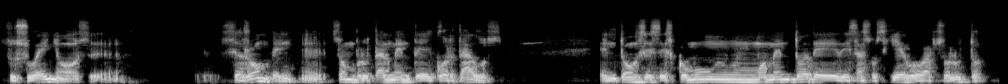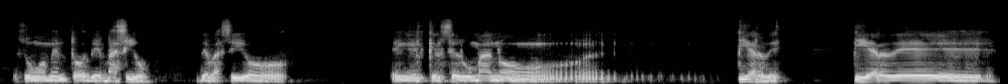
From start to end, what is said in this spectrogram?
sus sueños, eh, se rompen, son brutalmente cortados. Entonces es como un momento de desasosiego absoluto, es un momento de vacío, de vacío en el que el ser humano pierde, pierde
